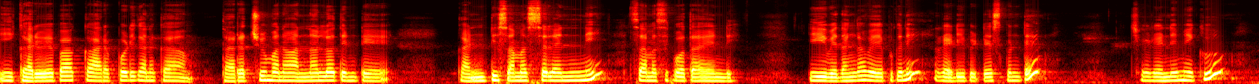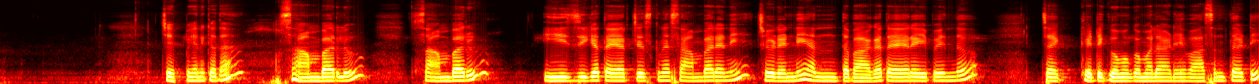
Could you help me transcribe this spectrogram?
ఈ కరివేపాకు కారపొడి కనుక తరచూ మనం అన్నంలో తింటే కంటి సమస్యలన్నీ సమసిపోతాయండి. ఈ విధంగా వేపుకుని రెడీ పెట్టేసుకుంటే చూడండి మీకు చెప్పాను కదా సాంబార్లు సాంబారు ఈజీగా తయారు చేసుకునే సాంబార్ అని చూడండి ఎంత బాగా తయారైపోయిందో. చక్కటి గుమగుమలాడే వాసనతోటి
